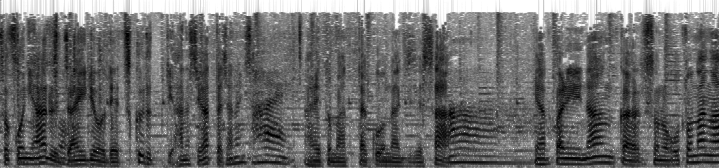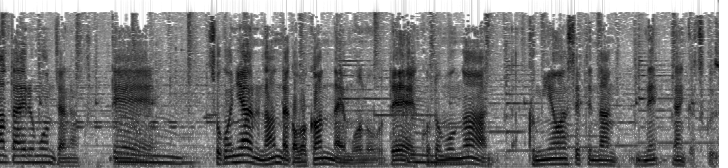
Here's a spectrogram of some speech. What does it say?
そこにある材料で作るっていう話があったじゃないですか、はい、あれと全く同じでさやっぱりなんかその大人が与えるもんじゃなくて、うんそこにあるなんだか分かんないもので、うん、子供が組み合わせて何,、ね、何か作る。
